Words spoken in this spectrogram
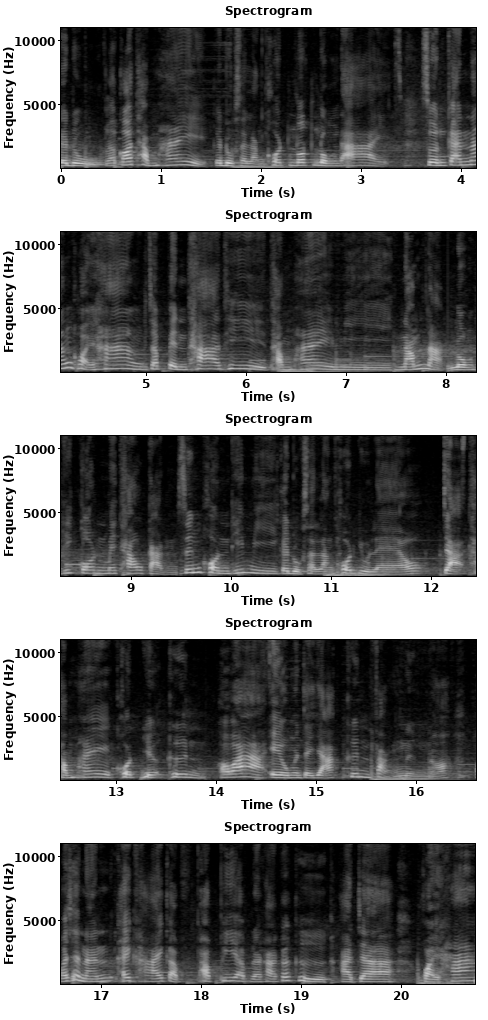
กระดูก แล้วก็ทำให้กระดูกสันหลังคดลดลงได้ ส่วนการนั่งไขว่ห้างจะเป็นท่าที่ทำให้มีน้ำหนักลงที่ก้นไม่เท่ากัน ซึ่งคนที่มีกระดูกสันหลังคดอยู่แล้ว จะทำให้คดเยอะขึ้น เพราะว่าเอวมันจะยักขึ้นฝั่งหนึ่งเนาะเพราะฉะนั้นคล้ายๆ กับพับเพียบนะคะก็คืออาจจะไขว่ห้าง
